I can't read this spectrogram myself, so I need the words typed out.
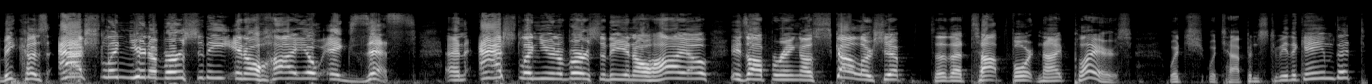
because Ashland University in Ohio exists. And Ashland University in Ohio is offering a scholarship to the top Fortnite players, which which happens to be the game that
